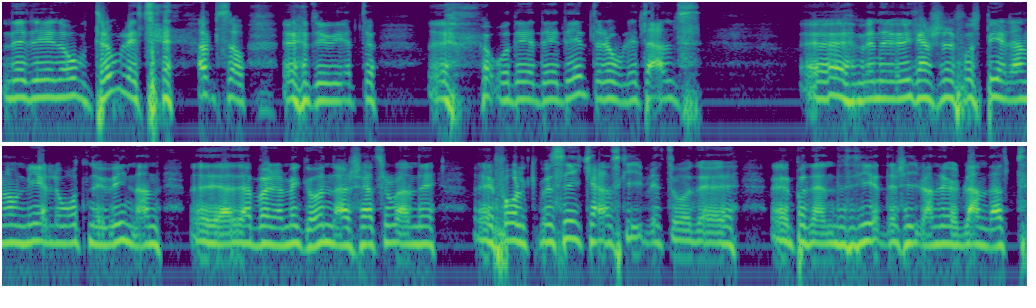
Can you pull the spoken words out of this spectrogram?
Det, det är nog otroligt. alltså, du vet. Eh, och det, det, det är inte roligt alls. Eh, men vi kanske får spela någon mer låt nu innan jag börjar med Gunnar. Så jag tror han är folkmusik har han skrivit och det, på den hederskivan är det blandat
